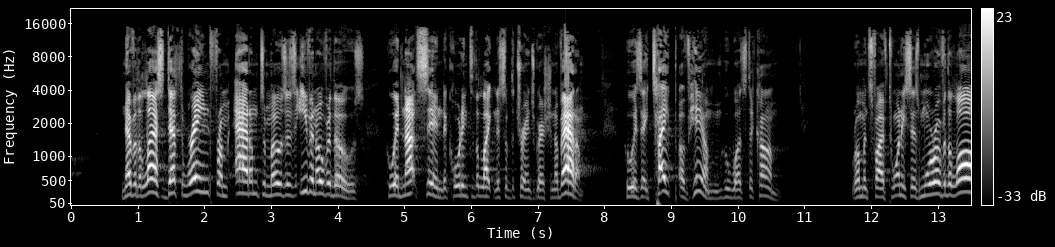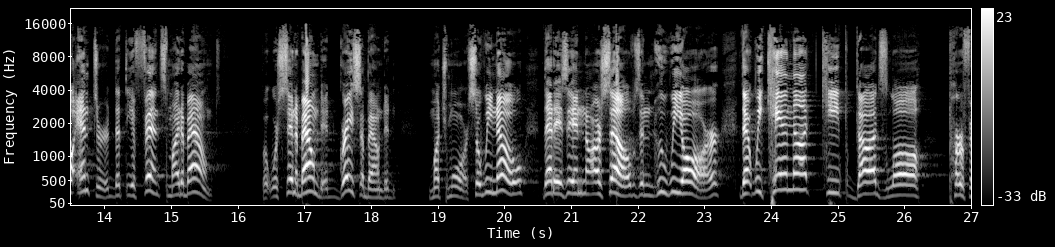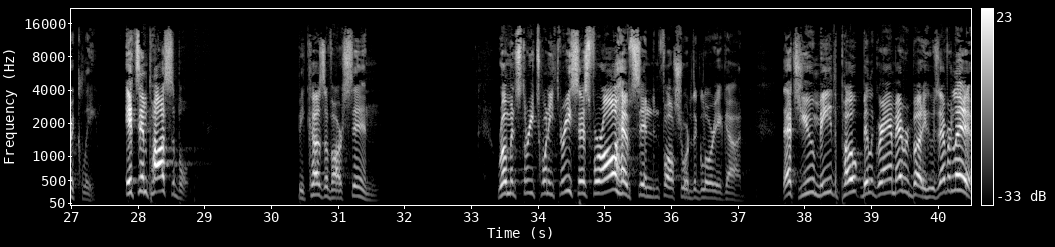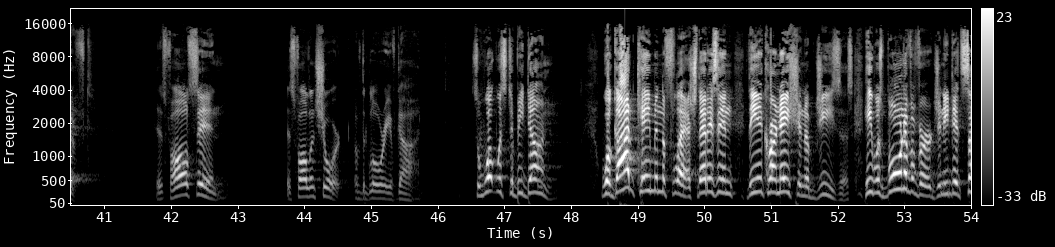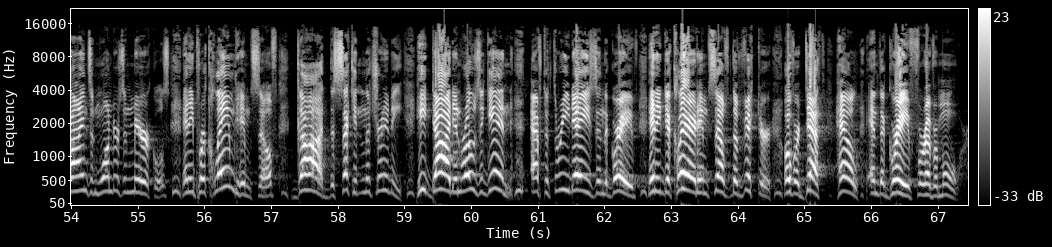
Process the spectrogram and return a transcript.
Nevertheless death reigned from Adam to Moses even over those who had not sinned according to the likeness of the transgression of Adam who is a type of him who was to come. Romans 5:20 says, "Moreover the law entered that the offense might abound. But where sin abounded, grace abounded much more." So we know that is in ourselves and who we are that we cannot keep God's law perfectly. It's impossible because of our sin. Romans 3:23 says for all have sinned and fall short of the glory of God. That's you, me, the pope, Billy Graham, everybody who's ever lived has fallen sin has fallen short of the glory of God. So what was to be done? Well, God came in the flesh, that is, in the incarnation of Jesus. He was born of a virgin. He did signs and wonders and miracles, and he proclaimed himself God, the second in the Trinity. He died and rose again after three days in the grave, and he declared himself the victor over death, hell, and the grave forevermore.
